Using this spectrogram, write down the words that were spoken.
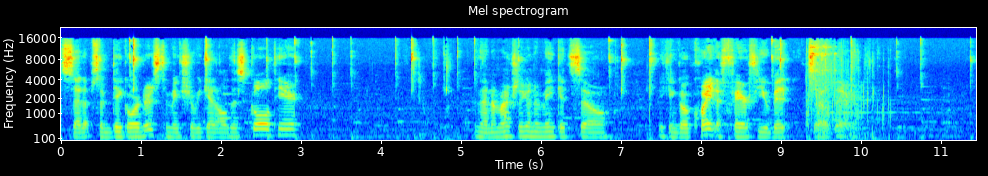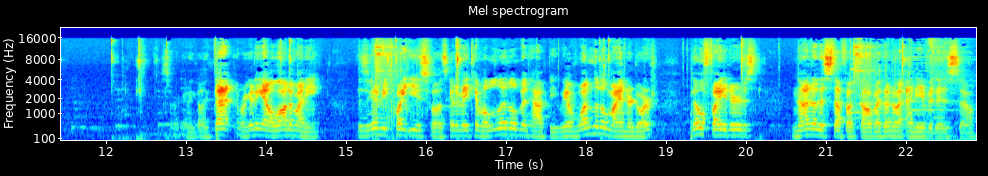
set up some dig orders to make sure we get all this gold here. And then I'm actually going to make it so we can go quite a fair few bits out there. So we're going to go like that, and we're going to get a lot of money. This is going to be quite useful. It's going to make him a little bit happy. We have one little miner dwarf, no fighters, none of this stuff up top. I don't know what any of it is, so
